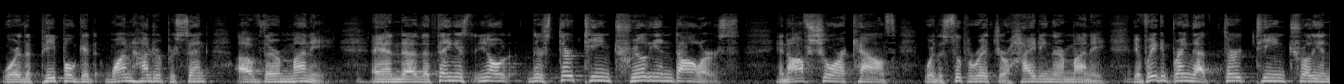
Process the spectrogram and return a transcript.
where the people get 100% of their money. And uh, the thing is, you know, there's $13 trillion in offshore accounts where the super rich are hiding their money. If we could bring that $13 trillion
